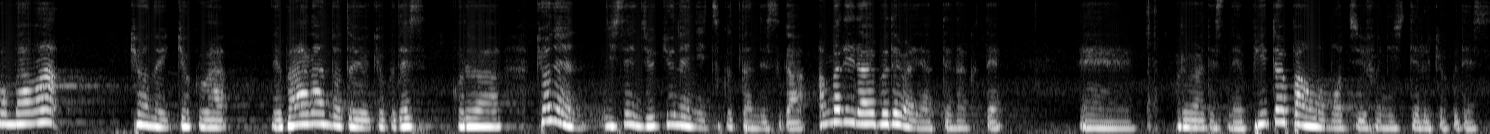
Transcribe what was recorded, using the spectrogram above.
こんばんは。今日の一曲は「ネバーランド」という曲です。これは去年2019年に作ったんですがあんまりライブではやってなくて、えー、これはですねピーターパンをモチーフにしてる曲です。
